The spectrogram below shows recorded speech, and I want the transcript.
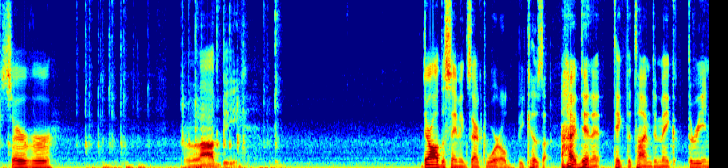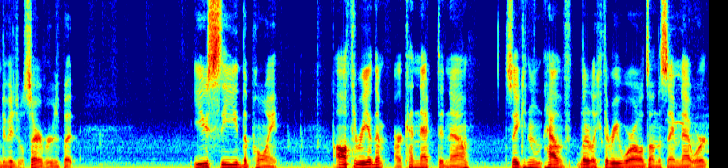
Server lobby. They're all the same exact world because I didn't take the time to make three individual servers, but you see the point. All three of them are connected now. So you can have literally three worlds on the same network.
